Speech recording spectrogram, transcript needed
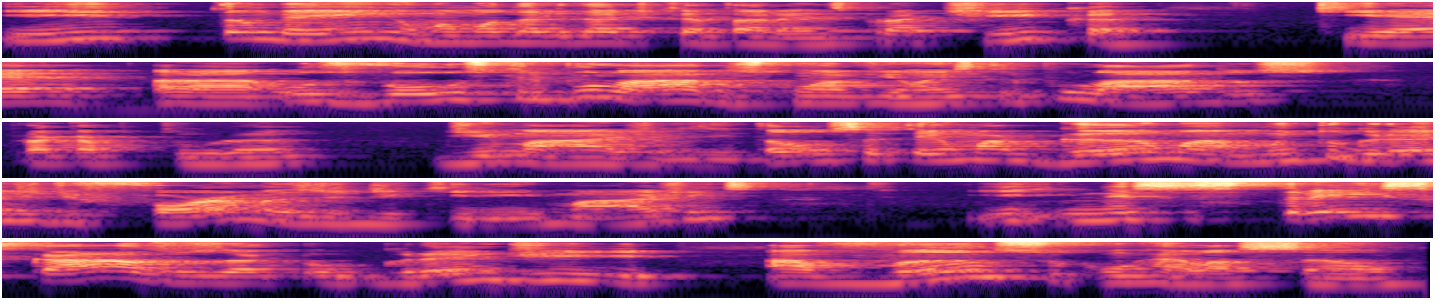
E também uma modalidade que a Tarantes pratica, que é uh, os voos tripulados, com aviões tripulados, para captura de imagens. Então você tem uma gama muito grande de formas de adquirir imagens e nesses três casos o grande avanço com relação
